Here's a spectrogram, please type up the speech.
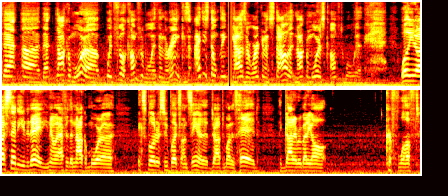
that uh, that Nakamura would feel comfortable with in the ring because I just don't think guys are working a style that Nakamura is comfortable with. Well, you know, I said to you today, you know, after the Nakamura exploder suplex on Cena that dropped him on his head, that got everybody all kerfluffed.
